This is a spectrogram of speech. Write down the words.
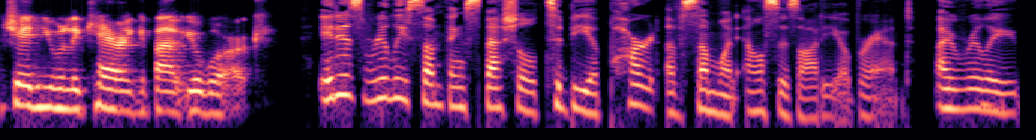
genuinely caring about your work. It is really something special to be a part of someone else's audio brand. I really,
